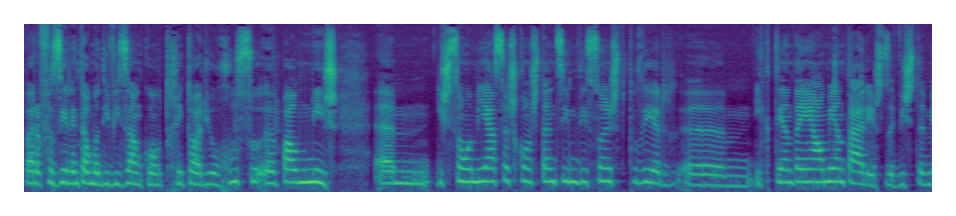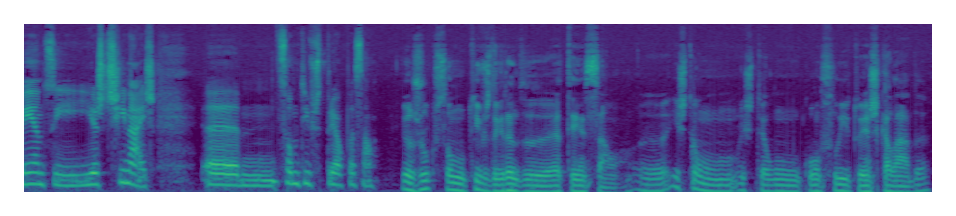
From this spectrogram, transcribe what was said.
para fazer então uma divisão com o território russo. Uh, Paulo Muniz, um, isto são ameaças constantes e medições de poder um, e que tendem a aumentar estes avistamentos e, e estes sinais. Um, são motivos de preocupação? Eu julgo que são motivos de grande atenção. Uh, isto, é um, isto é um conflito em escalada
